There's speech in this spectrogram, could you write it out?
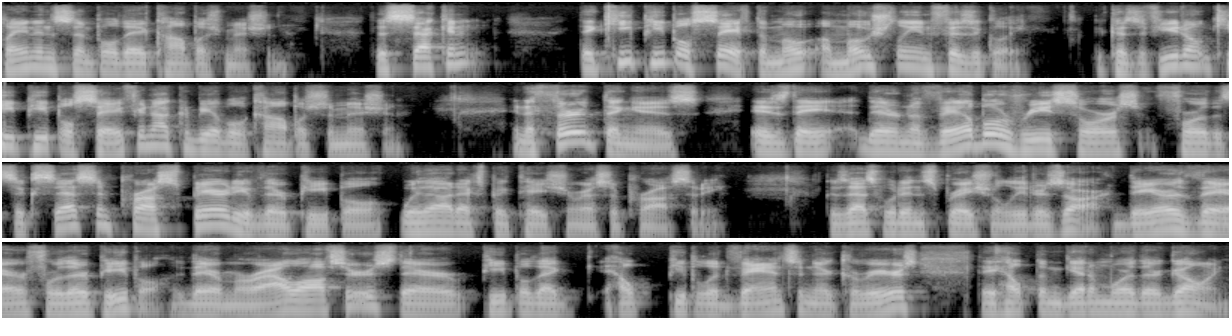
Plain and simple, they accomplish mission. The second, they keep people safe emotionally and physically. Because if you don't keep people safe, you're not going to be able to accomplish the mission. And the third thing is, is they they're an available resource for the success and prosperity of their people without expectation reciprocity because that's what inspirational leaders are. They are there for their people. They're morale officers. They're people that help people advance in their careers. They help them get them where they're going,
